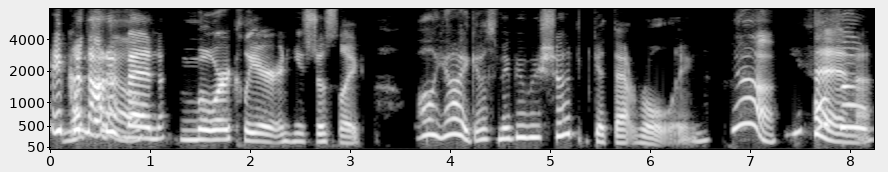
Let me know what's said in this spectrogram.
It could What the not have been more clear. And he's just like, well, yeah, I guess maybe we should get that rolling. Yeah. Ethan. Also-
